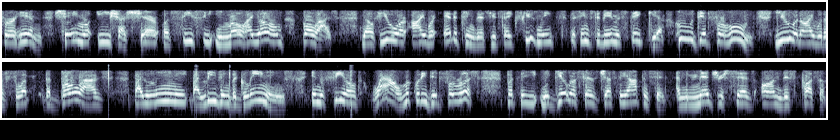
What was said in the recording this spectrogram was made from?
for him. Shemo ish asher osisi imo hayom Boaz. Now if you or I were editing this, you'd say, excuse me, there seems to be a mistake here. Who did for whom? You and I would have thought that Boaz by, leaning, by leaving the gleanings in the field. Wow, look what he did for us. But the Megillah says just the opposite. And the Medrash says on this pasuk,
